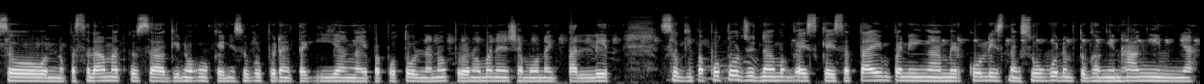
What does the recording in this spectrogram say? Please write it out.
So nagpasalamat ko sa Ginoo kay nisugod po ng tag-iya nga ipaputol na no, pero naman na siya mo nagpalit. So gipaputol jud na mo guys kay sa time pa ni nga Miyerkules nagsugod ng tug hangin-hangin niya.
